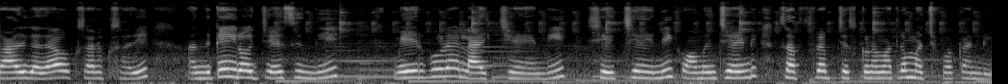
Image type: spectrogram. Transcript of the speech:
కాదు కదా ఒకసారి ఒకసారి. అందుకే ఈరోజు చేసింది. మీరు కూడా లైక్ చేయండి షేర్ చేయండి కామెంట్ చేయండి సబ్స్క్రైబ్ చేసుకోవడం మాత్రం మర్చిపోకండి.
